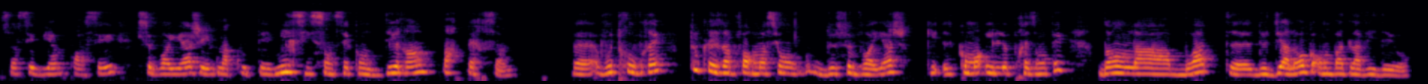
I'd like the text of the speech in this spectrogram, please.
ça s'est bien passé. Ce voyage, il m'a coûté 1650 dirhams par personne. Ben, vous trouverez toutes les informations de ce voyage, comment il le présentait, dans la boîte de dialogue en bas de la vidéo.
